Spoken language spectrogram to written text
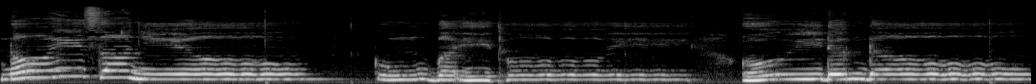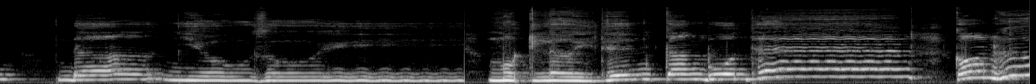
nói ra nhiều, cũng vậy thôi. Ôi đớn đau, đã nhiều rồi. Một lời thêm càng buồn thêm, còn hứa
